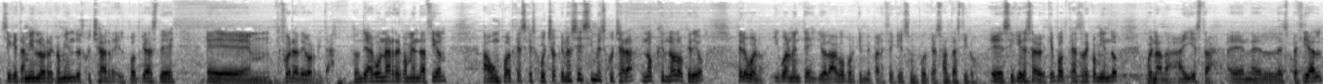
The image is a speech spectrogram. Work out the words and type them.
Así que también lo recomiendo escuchar el podcast de eh, Fuera de órbita, donde hago una recomendación a un podcast que escucho, que no sé si me escuchará, no, que no lo creo, pero bueno, igualmente yo lo hago porque me parece que es un podcast fantástico. Eh, si quieres saber qué podcast recomiendo, pues nada, ahí está, en el especial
